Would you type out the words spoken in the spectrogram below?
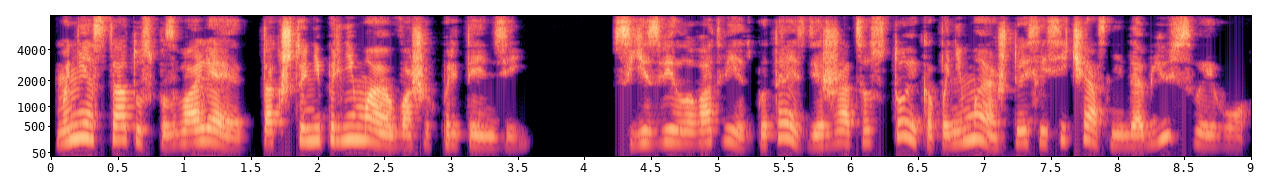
«Мне статус позволяет, так что не принимаю ваших претензий», съязвила в ответ, пытаясь держаться стойко, понимая, что если сейчас не добьюсь своего,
